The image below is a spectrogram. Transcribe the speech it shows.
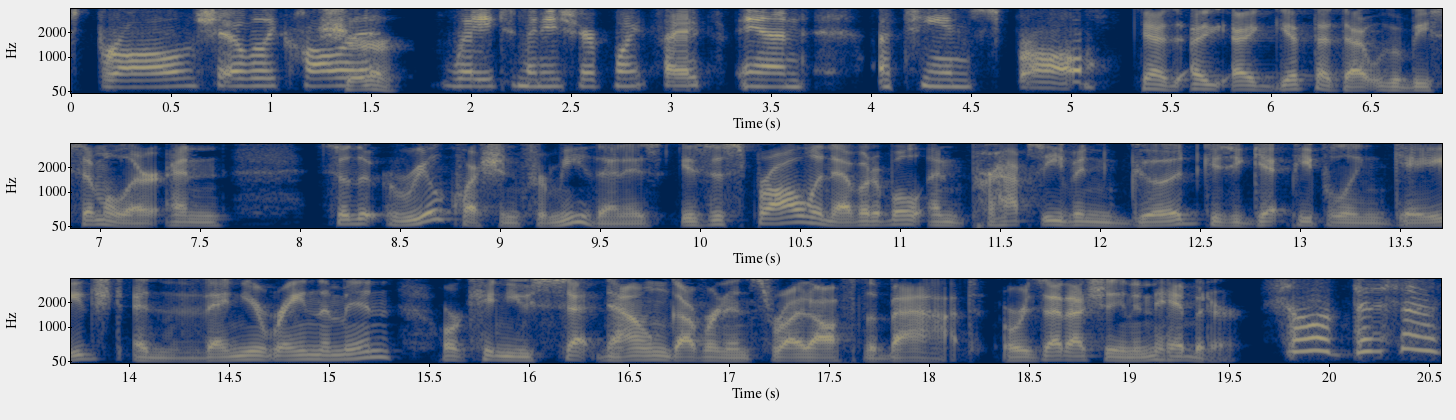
sprawl, shall we call Sure. it, way too many SharePoint sites, and a team sprawl. Yeah, I, I get that that would be similar, and so the real question for me then is: Is the sprawl inevitable and perhaps even good because you get people engaged and then you rein them in, or can you set down governance right off the bat, or is that actually an inhibitor? So this is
